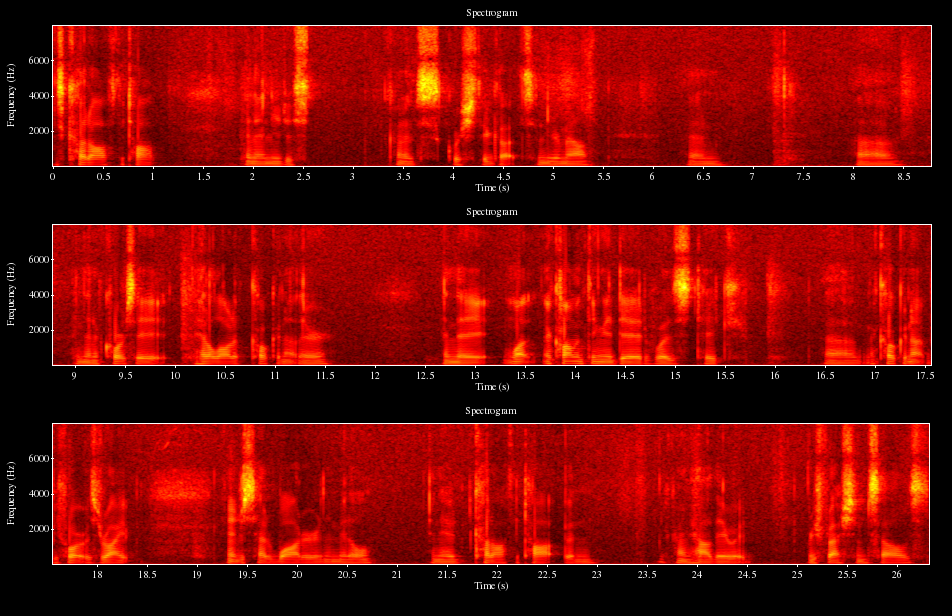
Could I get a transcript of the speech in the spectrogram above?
is cut off the top, and then you just kind of squish the guts in your mouth. And uh, and then of course they had a lot of coconut there and they what a common thing they did was take um, a coconut before it was ripe and it just had water in the middle and they would cut off the top and kind of how they would refresh themselves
